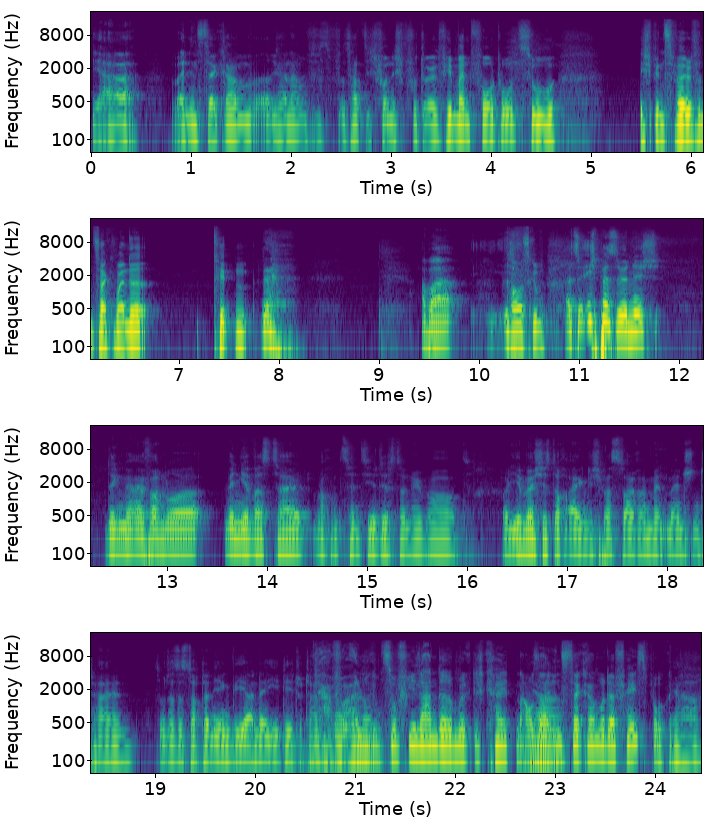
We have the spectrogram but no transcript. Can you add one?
ja, weil Instagram, keine was hat sich von, ich fotografiere mein Foto zu, ich bin zwölf und zeig meine Titten Aber ich, also ich persönlich denke mir einfach nur, wenn ihr was teilt, warum zensiert ihr es dann überhaupt? Weil ihr möchtet doch eigentlich was eurer Mitmenschen teilen. So, das ist doch dann irgendwie an der Idee total Ja, vor allem gibt es so viele andere Möglichkeiten außer Ja. Instagram oder Facebook. Ja.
